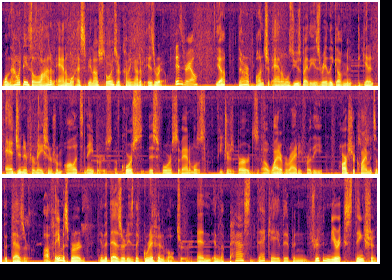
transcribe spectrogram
Well, nowadays, a lot of animal espionage stories are coming out of Israel. Israel. Yep, there are a bunch of animals used by the Israeli government to get an edge in information from all its neighbors. Of course, this force of animals features birds, a wider variety for the harsher climates of the desert. A famous bird in the desert is the griffon vulture, and in the past decade, they've been driven near extinction.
